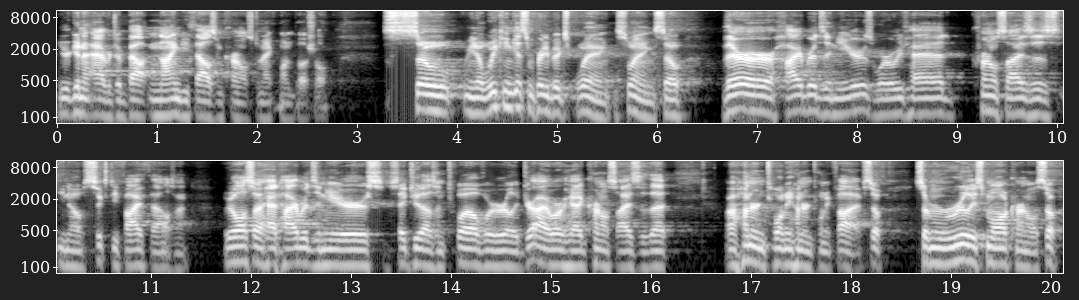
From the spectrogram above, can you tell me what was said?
you're going to average about 90,000 kernels to make one bushel. So, you know, we can get some pretty big swing swings. So there are hybrids in years where we've had kernel sizes, you know, 65,000. We also had hybrids in years, say 2012, where we were really dry, where we had kernel sizes that are 120, 125. So some really small kernels. So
